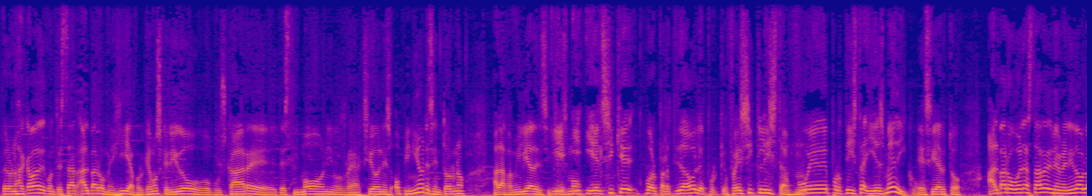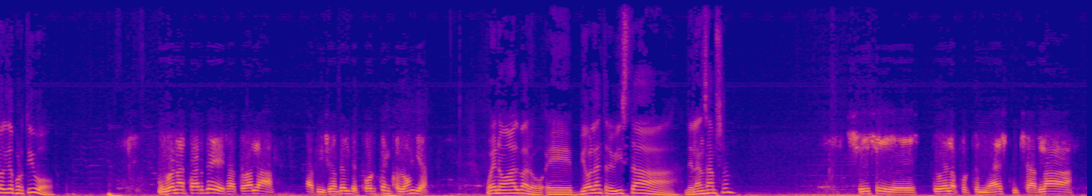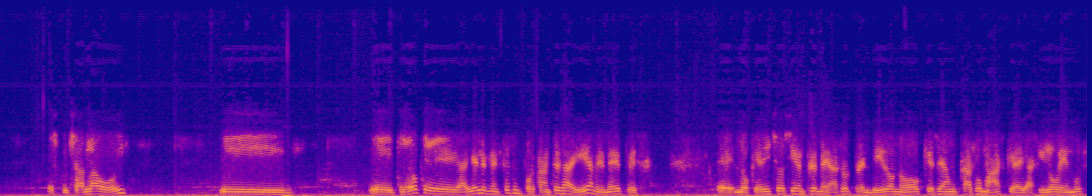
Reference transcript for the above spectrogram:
Pero nos acaba de contestar Álvaro Mejía, porque hemos querido buscar eh, testimonios, reacciones, opiniones en torno a la familia del ciclismo. y- y él sí que por partida doble, porque fue ciclista, fue deportista y es médico. Es cierto. Álvaro, buenas tardes, bienvenido a Blog Deportivo. Muy buenas tardes a toda la afición del deporte en Colombia. Bueno, Álvaro, eh, ¿vio la entrevista de Lance Armstrong? Sí, sí, eh, tuve la oportunidad de escucharla, escucharla hoy y eh, creo que hay elementos importantes ahí. A mí me, pues, eh, lo que he dicho siempre me ha sorprendido, no que sea un caso más, que así lo vemos.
